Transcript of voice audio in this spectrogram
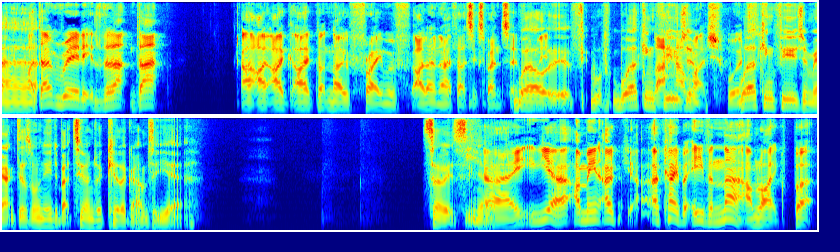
Uh, I don't really that that. I, I I've got no frame of. I don't know if that's expensive. I well, mean, if, working Like, how fusion much would- working fusion reactors will need about 200 kilograms a year. So it's you know okay, yeah. I mean, okay, okay, but even that, I'm like, but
